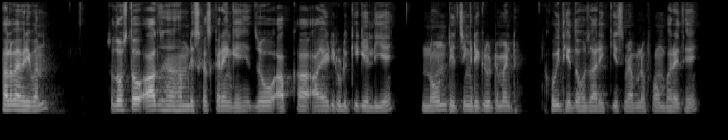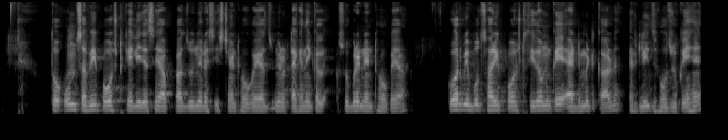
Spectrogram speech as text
हेलो एवरीवन। सो दोस्तों, आज हम डिस्कस करेंगे जो आपका आईआईटी रुड़की के लिए नॉन टीचिंग रिक्रूटमेंट हुई थी 2021 में आपने फॉर्म भरे थे। तो उन सभी पोस्ट के लिए जैसे आपका जूनियर असिस्टेंट हो गया, जूनियर टेक्निकल सुपरिटेंडेंट हो गया, और भी बहुत सारी पोस्ट थी तो उनके एडमिट कार्ड रिलीज़ हो चुके हैं।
